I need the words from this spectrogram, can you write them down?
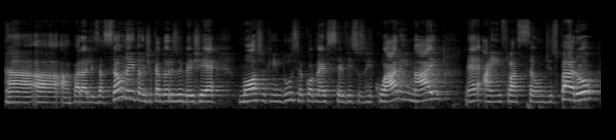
a, a, a, paralisação, né? Então, indicadores do IBGE mostram que indústria, comércio e serviços recuaram em maio, né? A inflação disparou.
